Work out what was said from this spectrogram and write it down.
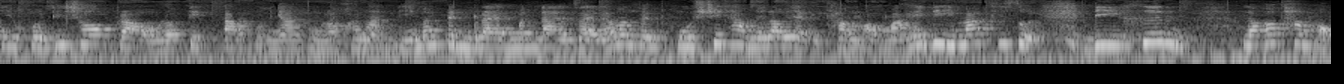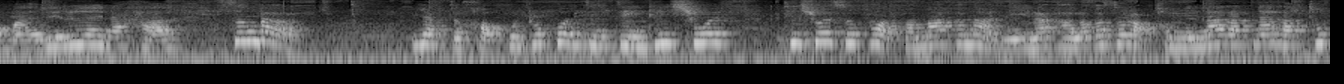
มีคนที่ชอบเราแล้วติดตามผลงานของเราขนาดนี้ มันเป็นแรงบันดาลใจแล้วมันเป็นพุชที่ทำให้เราอยากจะทำออกมาให้ดีมากที่สุดดีขึ้น แล้วก็ทำออกมาเรื่อยๆนะคะ ซึ่งแบบอยากจะขอบคุณทุกคนจริง ๆ ที่ช่วยที่ช่วยซัพพอร์ตฟามากขนาดนี้นะคะ แล้วก็สำหรับคอมเมนต์น่ารักน่ารักทุก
